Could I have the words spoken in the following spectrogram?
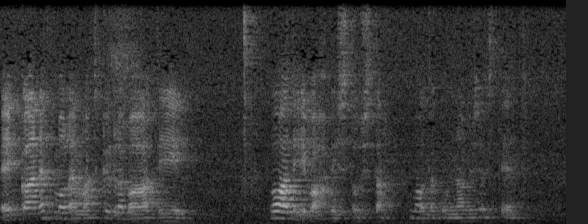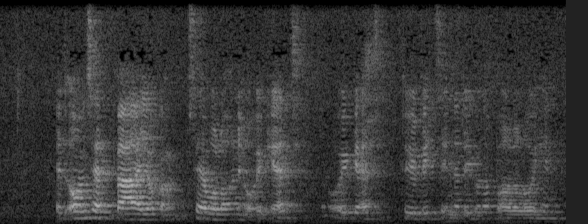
veikkaan, että molemmat kyllä vaatii, vaatii vahvistusta valtakunnallisesti. Että, että on se pää, joka seuloo ne oikeat, oikeat tyypit sinne liikuntapalveluihin,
